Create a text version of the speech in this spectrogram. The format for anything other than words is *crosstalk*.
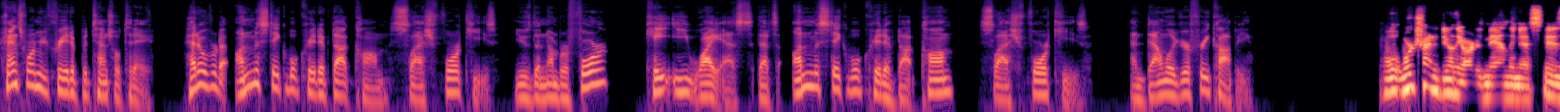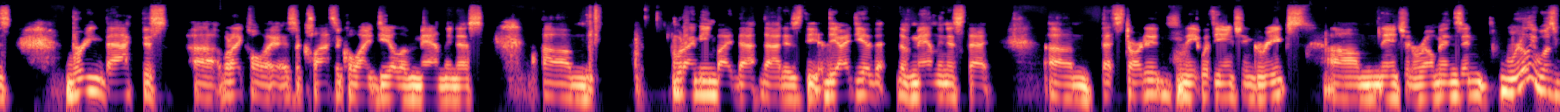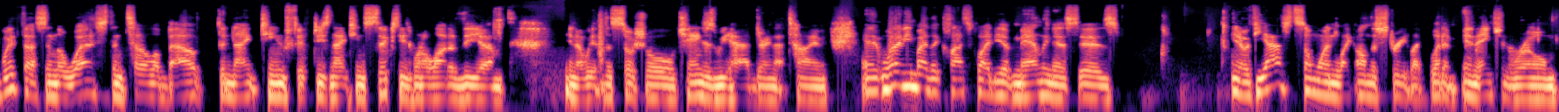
Transform your creative potential today. Head over to unmistakablecreative.com slash four keys. Use the number four, K E Y S. That's unmistakablecreative.com slash four keys and download your free copy. What we're trying to do in the art of manliness is bring back this, uh, what I call it as a classical ideal of manliness. Um, what I mean by that that is the the idea that of manliness that um, that started with the ancient Greeks, um, the ancient Romans, and really was with us in the West until about the 1950s, 1960s, when a lot of the um, you know the social changes we had during that time. And what I mean by the classical idea of manliness is you know, if you asked someone like on the street, like what in, ancient Rome,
